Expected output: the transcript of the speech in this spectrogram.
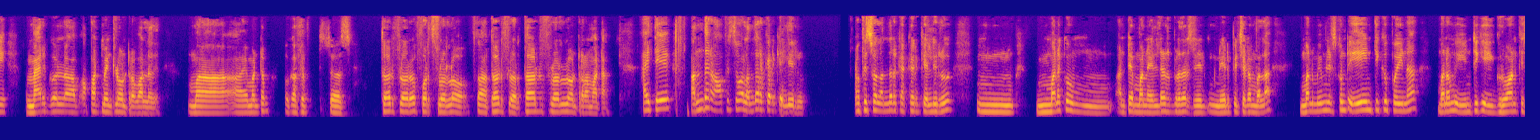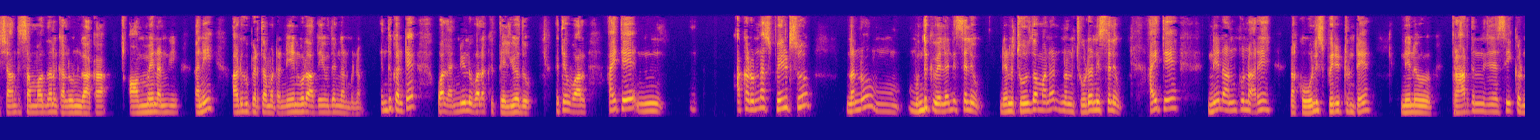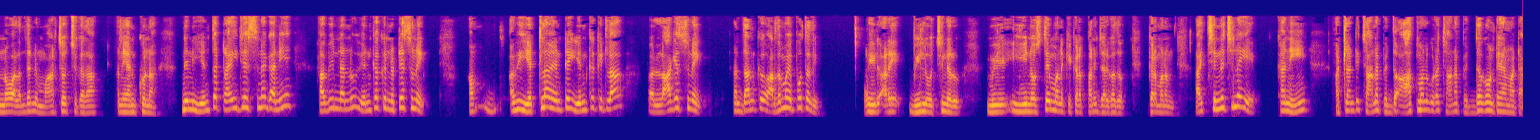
మ్యారిగోల్డ్ అపార్ట్మెంట్లో ఉంటారు వాళ్ళది. మా ఏమంటాం? ఒక ఫిఫ్త్ థర్డ్ ఫ్లోర్ ఫోర్త్ ఫ్లోర్లో థర్డ్ ఫ్లోర్ థర్డ్ ఫ్లోర్లో ఉంటారు అనమాట అయితే అందరు ఆఫీస్ వాళ్ళందరూ అక్కడికి వెళ్ళిర్రు. ఆఫీస్ వాళ్ళందరికీ అక్కడికి వెళ్ళిర్రు. మనకు అంటే మన ఎల్డర్ బ్రదర్స్ నేర్పించడం వల్ల మనం ఏం నేర్చుకుంటే ఏ ఇంటికి పోయినా మనం ఇంటికి ఈ గృహానికి శాంతి సమాధానం కలుగును గాక అమ్మేన్ అని అని అడుగు పెడతామట. నేను కూడా అదే విధంగా అనుకున్నాం ఎందుకంటే వాళ్ళ అన్నిళ్ళు వాళ్ళకి తెలియదు. అయితే వాళ్ళ అయితే అక్కడ ఉన్న స్పిరిట్స్ నన్ను ముందుకు వెళ్ళనిస్తలేవు. నేను చూద్దామన్నా నన్ను చూడనిస్తలేవు. అయితే నేను అనుకున్నా అరే నాకు ఓలీ స్పిరిట్ ఉంటే నేను ప్రార్థన చేసి ఇక్కడ ఉన్న వాళ్ళందరినీ మార్చవచ్చు కదా అని అనుకున్నా. నేను ఎంత ట్రై చేసినా కానీ అవి నన్ను వెనుకకు నెట్టేస్తున్నాయి. అవి ఎట్లా అంటే వెనుకకి ఇట్లా లాగేస్తున్నాయి. దానికి అర్థమైపోతుంది. అరే వీళ్ళు వచ్చినారు. ఈయన వస్తే మనకి ఇక్కడ పని జరగదు. ఇక్కడ మనం అవి చిన్న చిన్నయే. కానీ అట్లాంటి చాలా పెద్ద ఆత్మలు కూడా చాలా పెద్దగా ఉంటాయి అన్నమాట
